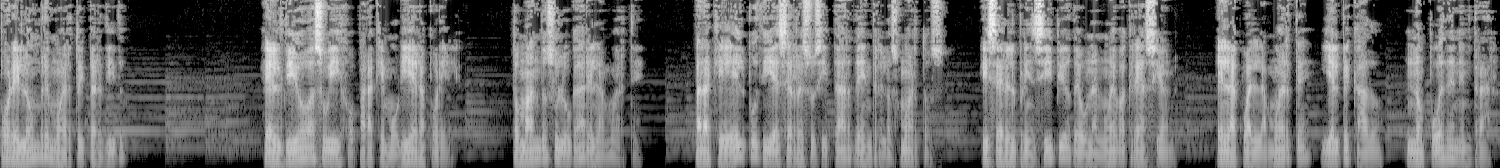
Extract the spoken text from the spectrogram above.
por el hombre muerto y perdido? Él dio a su Hijo para que muriera por él, tomando su lugar en la muerte, para que él pudiese resucitar de entre los muertos y ser el principio de una nueva creación, en la cual la muerte y el pecado no pueden entrar.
